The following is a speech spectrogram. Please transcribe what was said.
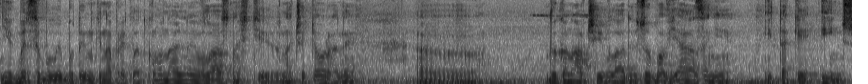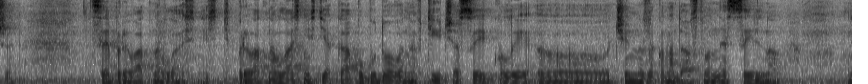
Якби це були будинки, наприклад, комунальної власності, значить органи е, виконавчої влади зобов'язані і таке інше. Це приватна власність. Приватна власність, яка побудована в ті часи, коли е, чинне законодавство не сильно е,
